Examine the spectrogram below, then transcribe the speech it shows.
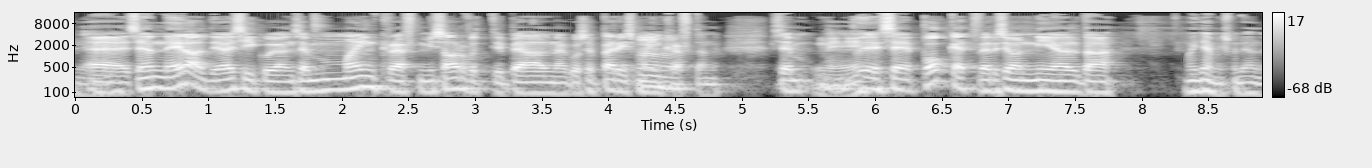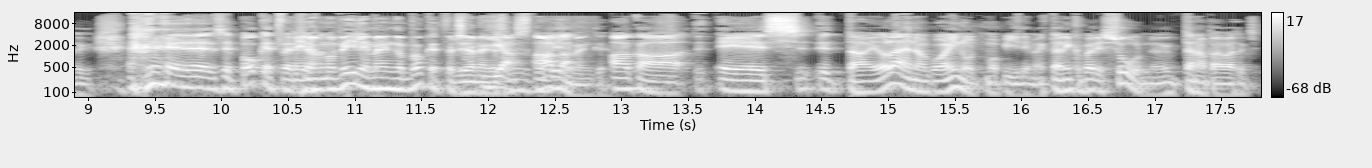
yeah.. Äh, see on eraldi asi, kui on see Minecraft, mis arvuti peal nagu see päris mm -hmm. Minecraft on. see, see Pocket versioon nii-öelda ma ei tea, miks ma tean seda see Pocket versioon. ei no mobiilimäng on Pocket versioon, aga see on lihtsalt mobiilimäng. aga es, ta ei ole nagu ainult mobiilimäng, ta on ikka päris suur nagu tänapäevaseks.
